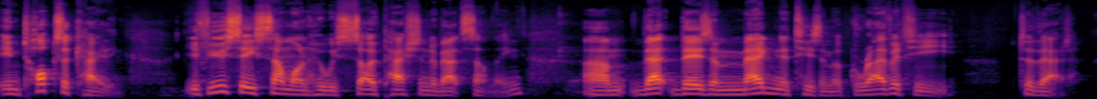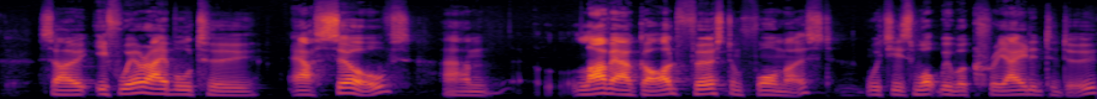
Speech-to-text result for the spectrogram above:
intoxicating. If you see someone who is so passionate about something, um, that there's a magnetism, a gravity to that. So if we're able to ourselves um, love our God first and foremost, which is what we were created to do,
